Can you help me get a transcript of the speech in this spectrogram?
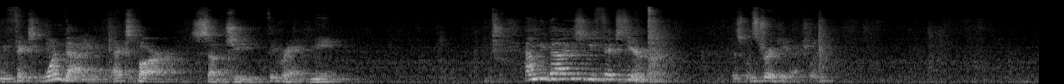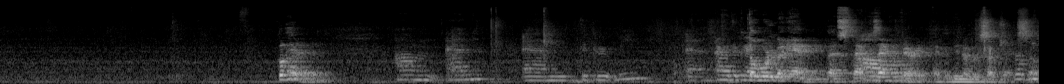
We fixed one value, x bar sub g, the grand mean. How many values have we fixed here? This one's tricky, actually. Go ahead. Evan. Um, N and the group mean, and, or the grade. Don't worry about n. That's that, 'cause that could vary. That could be a number of subjects. But So. we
